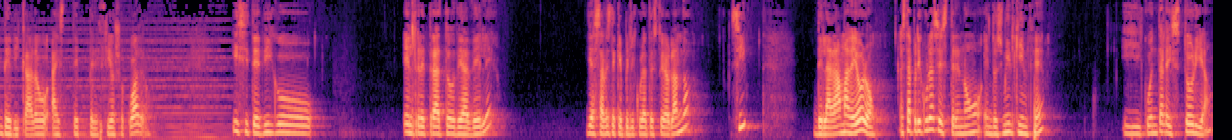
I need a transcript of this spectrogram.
dedicado a este precioso cuadro. Y si te digo el retrato de Adele, ¿ya sabes de qué película te estoy hablando? Sí, de la Dama de Oro, esta película se estrenó en 2015 y cuenta la historia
